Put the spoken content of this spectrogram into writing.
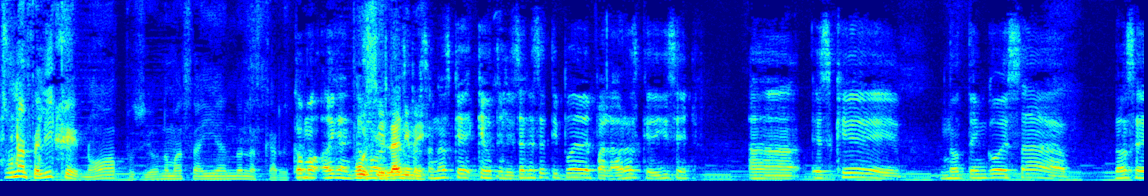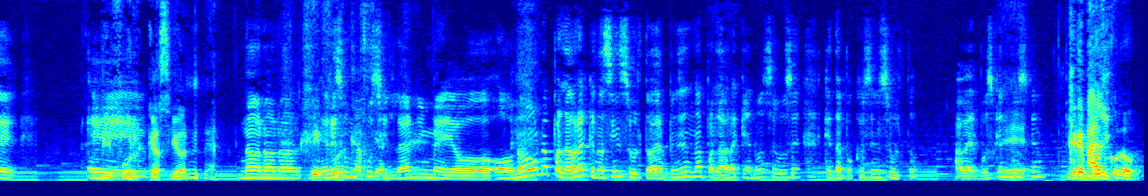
Es un alfelique. No, pues yo nomás ahí ando en las carreteras. Como, oigan, como las Pusilánime. personas que, que utilizan ese tipo de palabras que dice, ah, es que no tengo esa, no sé, eh, Bifurcación. no, no, no, eres un pusilánime o, o no, una palabra que no es insulto, a ver, piensen en una palabra que no se use, que tampoco es insulto. A ver, busquen, Eh, busquen. Crepúsculo.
